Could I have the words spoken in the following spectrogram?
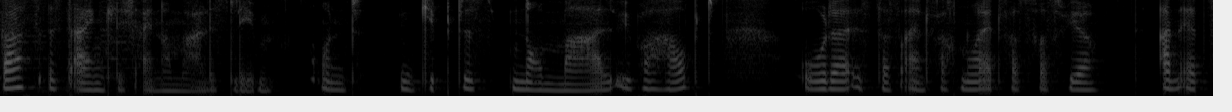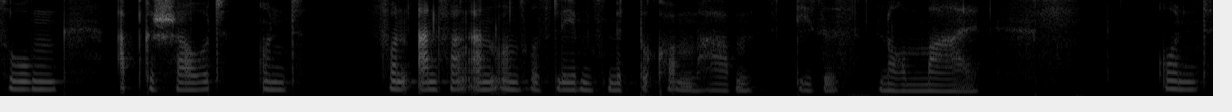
Was ist eigentlich ein normales Leben? Und gibt es normal überhaupt? Oder ist das einfach nur etwas, was wir anerzogen, abgeschaut und von Anfang an unseres Lebens mitbekommen haben, dieses Normal? Und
